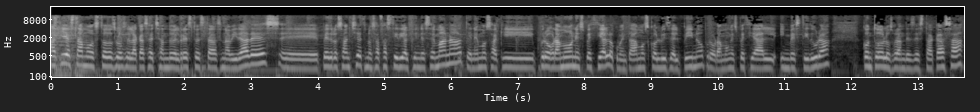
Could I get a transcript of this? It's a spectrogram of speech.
Aquí estamos todos los de la casa echando el resto estas navidades. Eh, Pedro Sánchez nos ha fastidiado el fin de semana. Tenemos aquí programón especial, lo comentábamos con Luis del Pino, programón especial investidura con todos los grandes de esta casa.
